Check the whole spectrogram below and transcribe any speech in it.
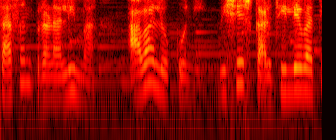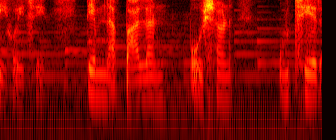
શાસન પ્રણાલીમાં આવા લોકોની વિશેષ કાળજી લેવાતી હોય છે. તેમના પાલન પોષણ, ઉછેર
